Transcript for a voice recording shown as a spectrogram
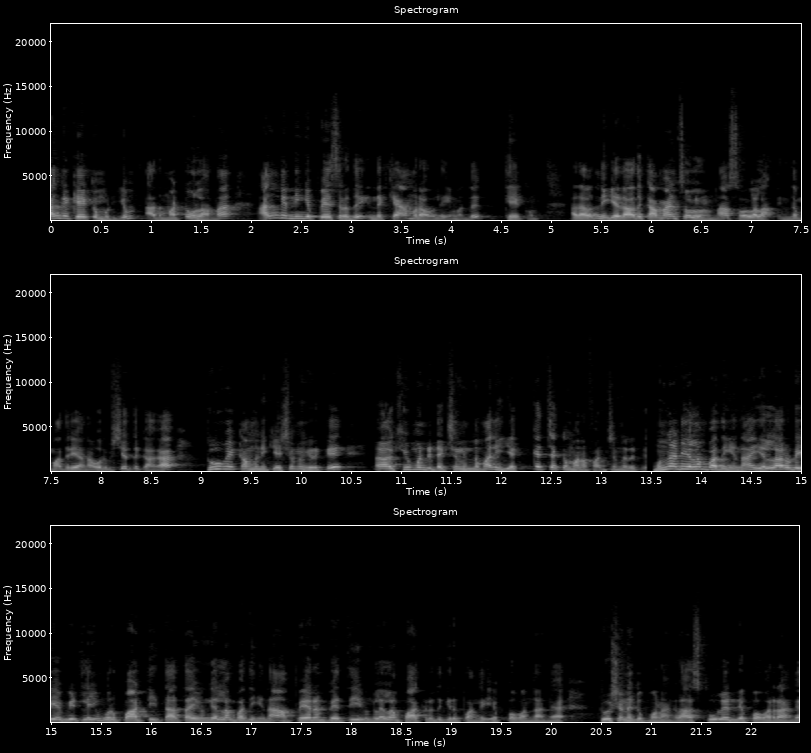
அங்க கேட்க முடியும். அது மட்டும் இல்லாம அங்க நீங்க பேசுறது இந்த கேமராவிலையும் வந்து கேட்கும். அதாவது நீங்க ஏதாவது கமெண்ட் சொல்லணும்னா சொல்லலாம். இந்த மாதிரியான ஒரு விஷயத்துக்காக டூ வே கம்யூனிகேஷனும் இருக்கு. ஹியூமன் டிடெக்ஷன் இந்த மாதிரி எக்கச்சக்கமான ஃபங்க்ஷன் இருக்கு. முன்னாடி எல்லாம் பாத்தீங்கன்னா எல்லாருடைய வீட்லயும் ஒரு பாட்டி தாத்தா இவங்க எல்லாம் பாத்தீங்கன்னா பேரன் பேத்தி இவங்களெல்லாம் பாக்குறதுக்கு இருப்பாங்க. எப்போ வந்தாங்க? டியூஷனுக்கு போனாங்களா? ஸ்கூல்லேருந்து எப்போ வர்றாங்க?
